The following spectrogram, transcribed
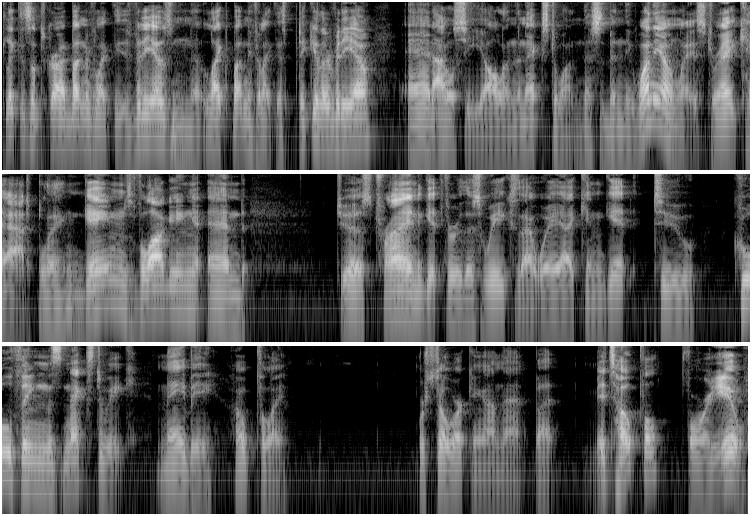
Click the subscribe button if you like these videos, and the like button if you like this particular video. And I will see y'all in the next one. This has been the one and only Stray Cat, playing games, vlogging, and just trying to get through this week so that way I can get to cool things next week. Maybe, hopefully. We're still working on that, but it's hopeful for you.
